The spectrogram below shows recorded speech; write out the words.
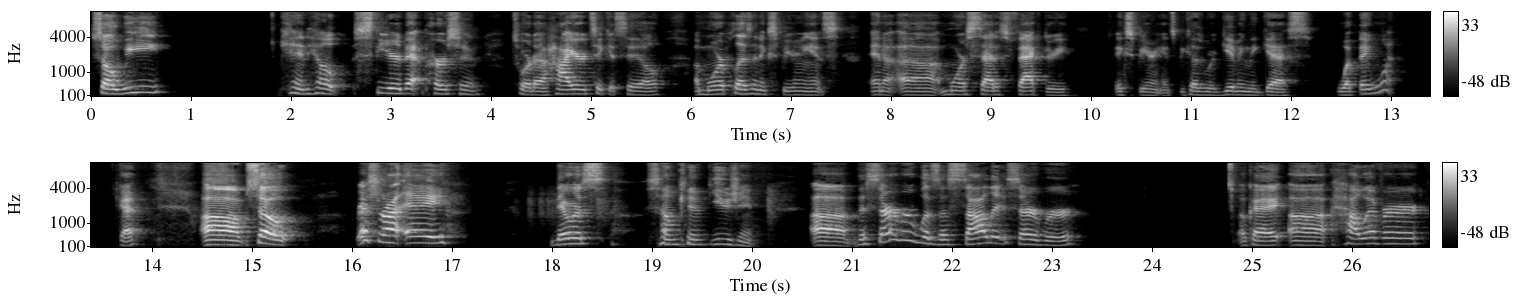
So we can help steer that person toward a higher ticket sale, a more pleasant experience, and a, a more satisfactory experience because we're giving the guests what they want. Okay. Um, so restaurant A, there was some confusion. Um, the server was a solid server. Okay. Uh, however,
